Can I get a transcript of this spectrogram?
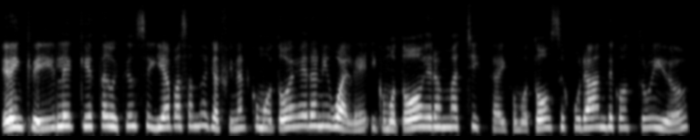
era increíble que esta cuestión seguía pasando que al final como todos eran iguales y como todos eran machistas y como todos se juraban deconstruidos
